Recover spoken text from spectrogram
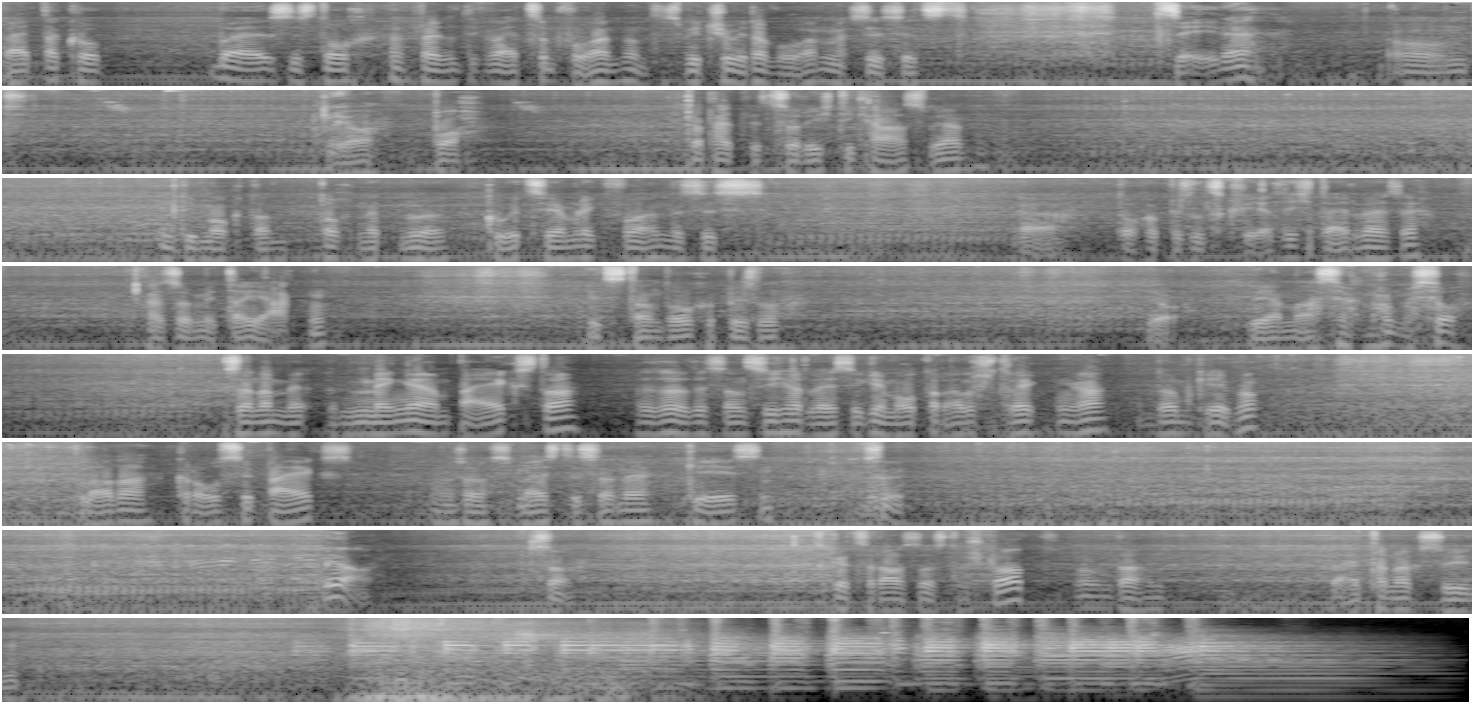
weiterkomme, weil es ist doch relativ weit zum Fahren und es wird schon wieder warm. Es ist jetzt 10 und ja, boah, ich glaube, heute wird es so richtig heiß werden. Und ich mag dann doch nicht nur kurzärmlich fahren, das ist ja, doch ein bisschen gefährlich teilweise also mit der Jacken. Jetzt dann doch ein bisschen ja, wärmer, sagen wir mal so. Es sind eine Menge an Bikes da, also das sind sicher lässige Motorradstrecken in der Umgebung. Lauter große Bikes, also das meiste sind ja GSen. ja, so. Jetzt geht's raus aus der Stadt und dann weiter nach Süden.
